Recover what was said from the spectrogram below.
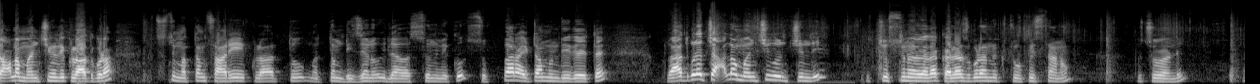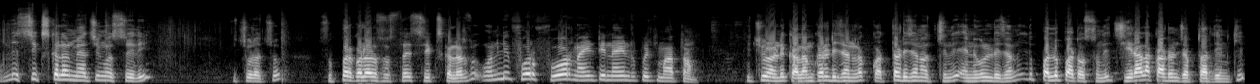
చాలా మంచిగా ఉంది క్లాత్ కూడా. వచ్చేసి మొత్తం సారీ క్లాత్ మొత్తం డిజైన్ ఇలా వస్తుంది మీకు. సూపర్ ఐటమ్ ఉంది ఇది అయితే క్లాత్ కూడా చాలా మంచిగా వచ్చింది. చూస్తున్నారు కదా కలర్స్ కూడా మీకు చూపిస్తాను. చూడండి. ఓన్లీ సిక్స్ కలర్ మ్యాచింగ్ వస్తుంది. ఇది చూడొచ్చు. సూపర్ కలర్స్ వస్తాయి six colours only four four ninety nine rupees మాత్రం. ఇది చూడండి కలంకరీ డిజైన్లో కొత్త డిజైన్ వచ్చింది ఎనుగుల డిజైన్. ఇది పళ్ళు పాటు వస్తుంది. చీరాల కార్డు అని చెప్తారు దీనికి.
